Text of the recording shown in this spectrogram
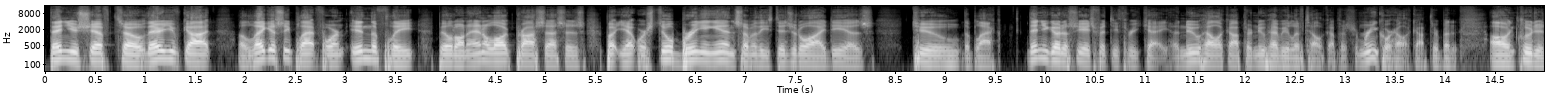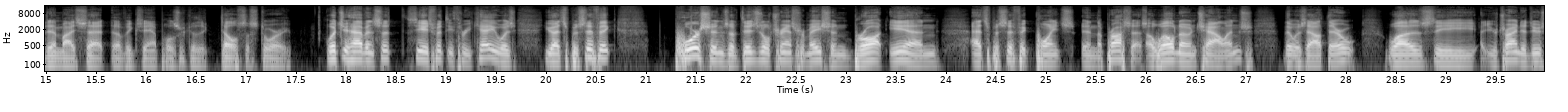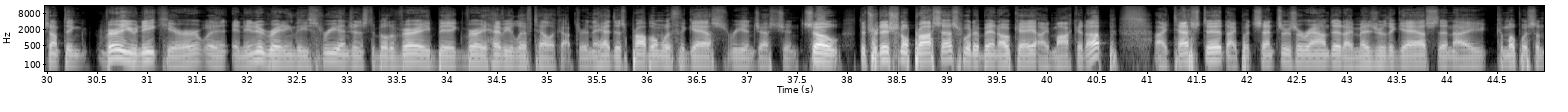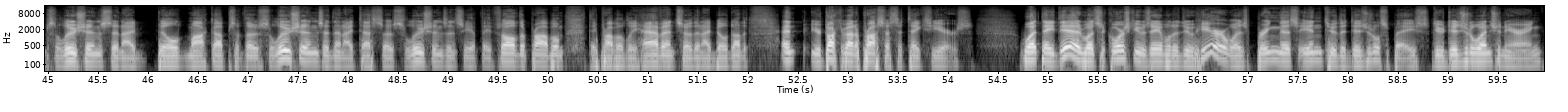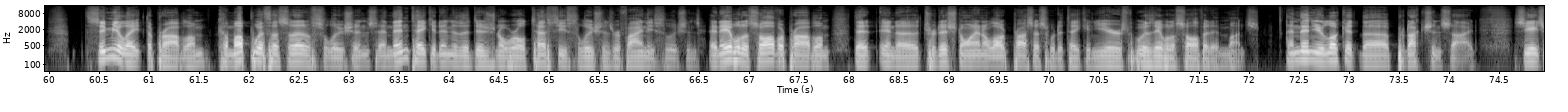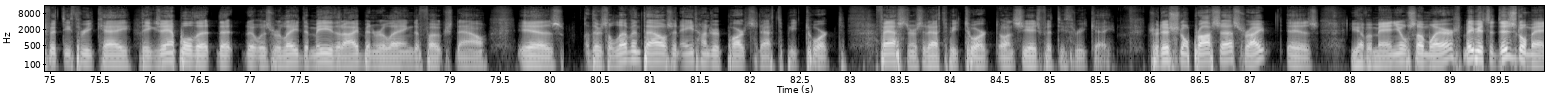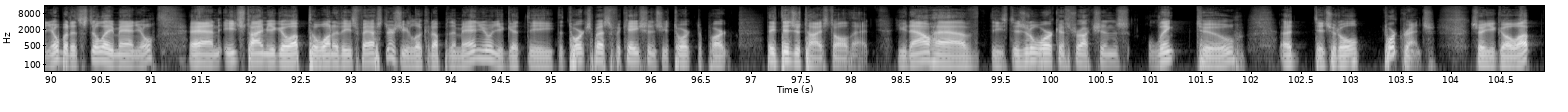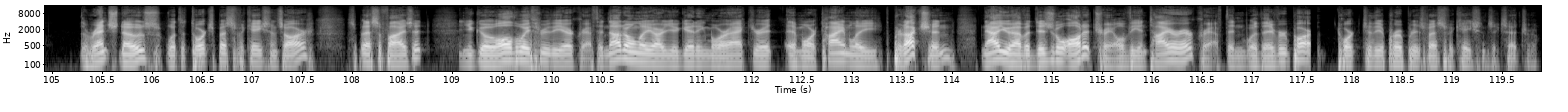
Then you shift. So there you've got a legacy platform in the fleet built on analog processes, but yet we're still bringing in some of these digital ideas to the black. Then you go to CH-53K, a new helicopter, new heavy lift helicopter. It's a Marine Corps helicopter, but I'll include it in my set of examples because it tells the story. What you have in CH-53K was you had specific portions of digital transformation brought in at specific points in the process. A well known challenge that was out there was the you're trying to do something very unique here in, in, integrating these three engines to build a very big, very heavy lift helicopter. And they had this problem with the gas reingestion. So the traditional process would have been okay, I mock it up, I test it, I put sensors around it, I measure the gas, and I come up with some solutions, and I build mock ups of those solutions, and then I test those solutions and see if they've solved the problem. They probably haven't, so then I build another. And you're talking about a process that takes years. What they did, what Sikorsky was able to do here was bring this into the digital space, do digital engineering, simulate the problem, come up with a set of solutions, and then take it into the digital world, test these solutions, refine these solutions, and able to solve a problem that in a traditional analog process would have taken years, was able to solve it in months. And then you look at the production side. CH53K, the example that, that, that was relayed to me that I've been relaying to folks now is there's 11,800 parts that have to be torqued, fasteners that have to be torqued on CH53K. Traditional process, right, is you have a manual somewhere. Maybe it's a digital manual, but it's still a manual. And each time you go up to one of these fasteners, you look it up in the manual, you get the, the torque specifications, you torque the part. They've digitized all that. You now have these digital work instructions linked to a digital torque wrench. So you go up, the wrench knows what the torque specifications are, specifies it, and you go all the way through the aircraft. And not only are you getting more accurate and more timely production, now you have a digital audit trail of the entire aircraft and with every part torqued to the appropriate specifications, etc.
